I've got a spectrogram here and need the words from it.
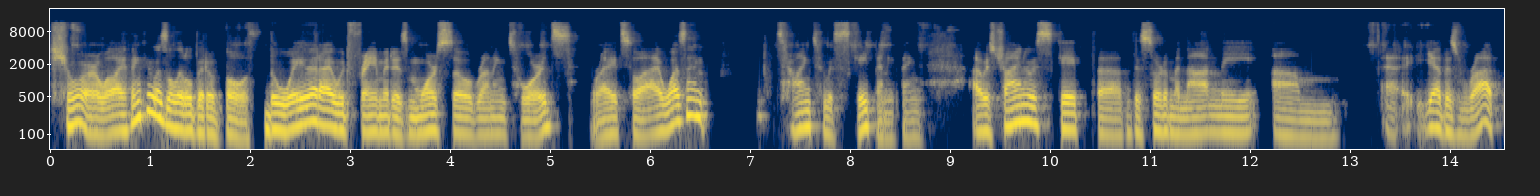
Sure. Well, I think it was a little bit of both. The way that I would frame it is more so running towards, right? So I wasn't trying to escape anything. I was trying to escape the, this sort of monotony, um, uh, yeah, this rut,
